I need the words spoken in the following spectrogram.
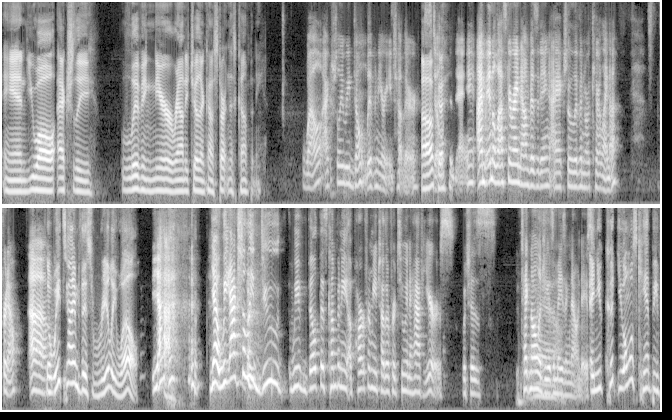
and you all actually living near around each other and kind of starting this company? Well, actually, we don't live near each other Oh, still okay. today. I'm in Alaska right now visiting. I actually live in North Carolina for now. Um, So we timed this really well. yeah. Yeah, we actually do. We've built this company apart from each other for two and a half years, which is technology is amazing nowadays. And you could you almost can't be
